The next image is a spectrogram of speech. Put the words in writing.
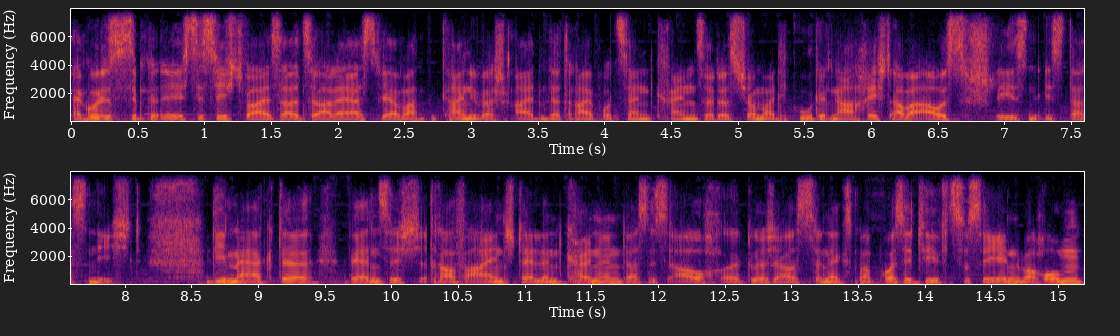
Ja gut, es ist die Sichtweise. Also zuallererst, wir erwarten kein Überschreiten der 3%-Grenze. Das ist schon mal die gute Nachricht, aber auszuschließen ist das nicht. Die Märkte werden sich darauf einstellen können. Das ist auch äh, durchaus zunächst mal positiv zu sehen. Warum?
